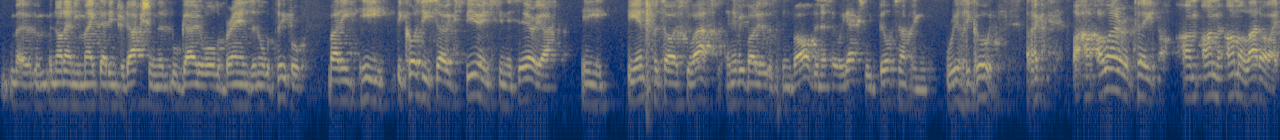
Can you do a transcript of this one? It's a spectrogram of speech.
not only make that introduction that will go to all the brands and all the people, but he, he because he's so experienced in this area, he he emphasised to us and everybody that was involved in it that we actually built something really good. Like, I, I want to repeat, I'm, I'm, I'm a Luddite,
